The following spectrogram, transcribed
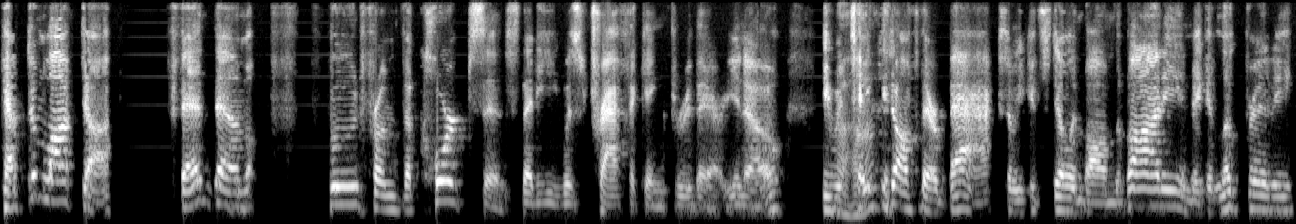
kept them locked up, fed them food from the corpses that he was trafficking through there, you know? He would Uh-huh. take it off their back so he could still embalm the body and make it look pretty.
